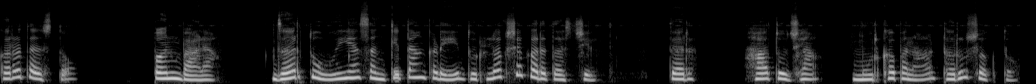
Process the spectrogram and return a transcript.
करत असतो. पण बाळा जर तू या संकेतांकडे दुर्लक्ष करत असशील तर हा तुझ्या मूर्खपणा ठरू शकतो.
